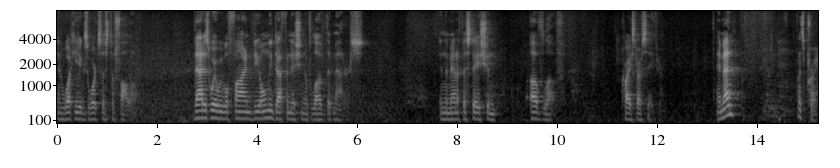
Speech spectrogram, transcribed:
and what he exhorts us to follow. That is where we will find the only definition of love that matters in the manifestation of love Christ our Savior. Amen? Let's pray.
